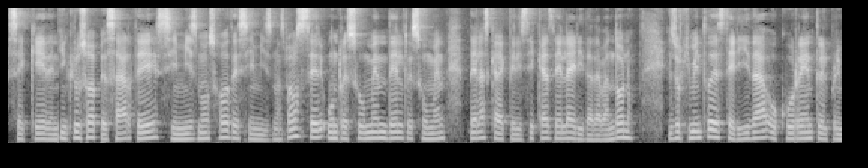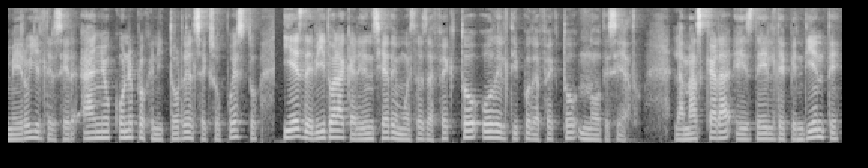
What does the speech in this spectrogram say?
se queden, incluso a pesar de sí mismos o de sí mismas. Vamos a hacer un resumen del resumen de las características de la herida de abandono. El surgimiento de esta herida ocurre entre el primero y el tercer año con el progenitor del sexo opuesto y es debido a la carencia de muestras de afecto o del tipo de afecto no deseado. La máscara es del dependiente.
